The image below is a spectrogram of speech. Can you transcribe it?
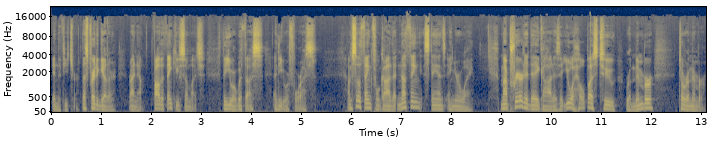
in the future. Let's pray together right now. Father, thank you so much that you are with us and that you are for us. I'm so thankful, God, that nothing stands in your way. My prayer today, God, is that you will help us to remember to remember.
